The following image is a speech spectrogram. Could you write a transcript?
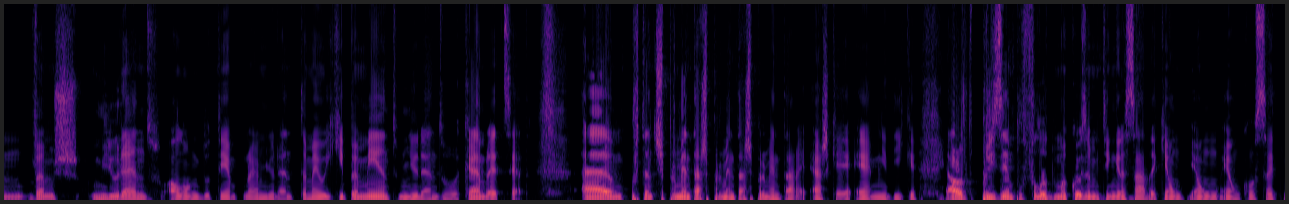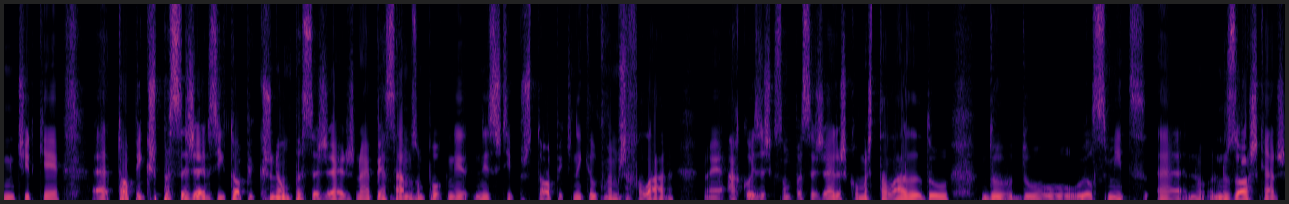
um, vamos melhorando ao longo do tempo, não é? Melhorando também o equipamento, melhorando a câmera, etc. Um, portanto, experimentar, experimentar, experimentar, acho que é, é, a minha dica. Ela, por exemplo, falou de uma coisa muito engraçada, que é um, é um, é um conceito muito giro, que é uh, tópicos passageiros e tópicos não passageiros, não é? Pensarmos um pouco ne, nesses tipos de tópicos, naquilo que vamos falar, não é? Há coisas que são passageiras, como a estalada do, do, do Will Smith uh, no, nos Oscars,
